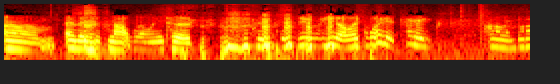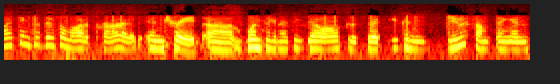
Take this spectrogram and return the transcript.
um, and they're just not willing to, to, to do, you know, like what it takes. Um, but I think that there's a lot of pride in trade. Um, once again, I think Dale also said you can do something and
